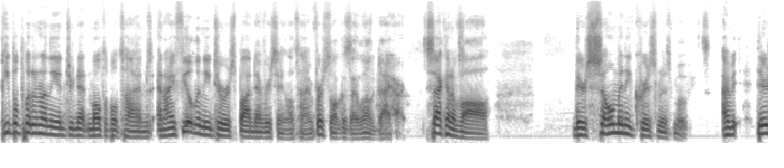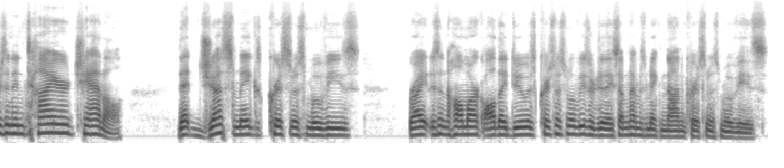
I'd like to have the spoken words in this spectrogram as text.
people put it on the internet multiple times and i feel the need to respond every single time first of all because i love die hard second of all there's so many christmas movies i mean there's an entire channel that just makes christmas movies right isn't hallmark all they do is christmas movies or do they sometimes make non-christmas movies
